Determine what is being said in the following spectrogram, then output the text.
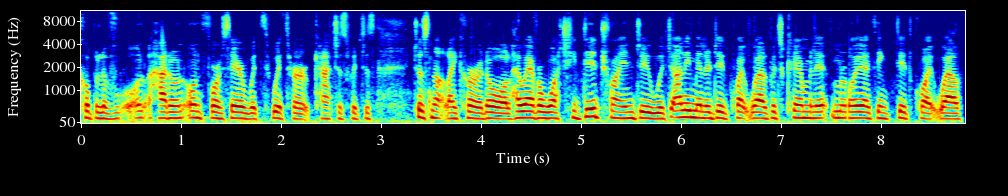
couple of had un, unforced air with, with her catches, which is just not like her at all. However, what she did try and do, which Ali Miller did quite well, which Claire Mal- Molloy I think did quite well,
